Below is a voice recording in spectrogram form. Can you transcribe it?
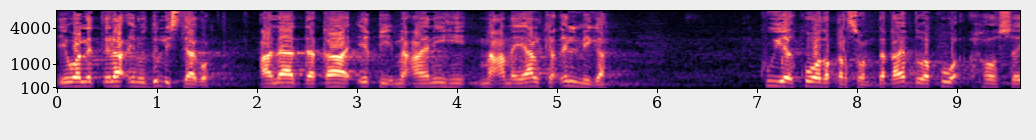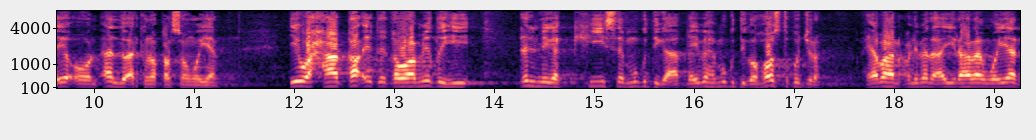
Iyo waliilaac inuu dul istaago calaa daqaa'iqi macaaniihi macnayaalka cilmiga kuwooda qarsoon. Daqaa'iqda waa kuwa hooseeya oon aad loo arkin oo qarsoon weeyaan. Iyo xaqaa'iqi qawaamidihi cilmiga kiisa mugdiga ah qeybaha mugdiga oo hoosta ku jira. Waxyaabahan culimada ay yidhaahdaan weeyaan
